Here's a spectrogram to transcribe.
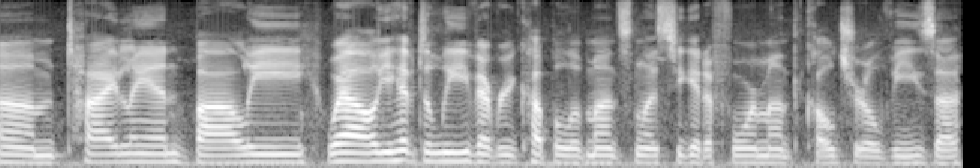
um, Thailand, Bali. Well, you have to leave every couple of months unless you get a four-month cultural visa.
